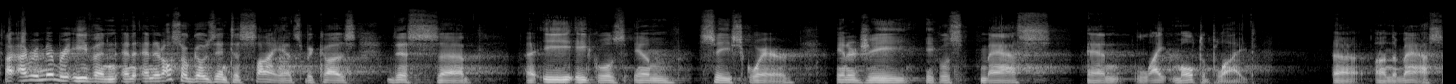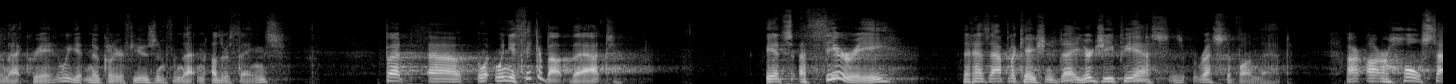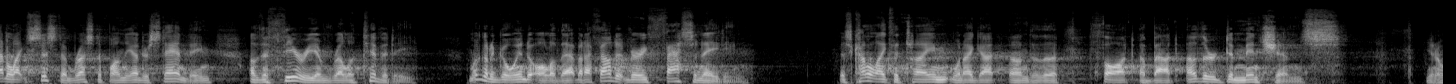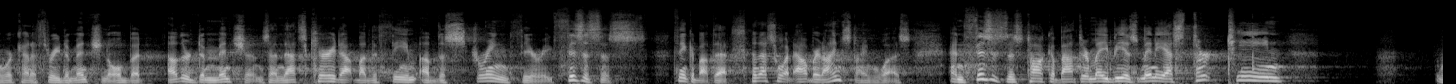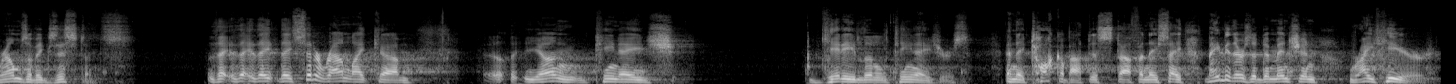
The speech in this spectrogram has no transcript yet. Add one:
I, I remember even, and, and, it also goes into science because this uh, uh, E equals mc squared, energy equals mass and light multiplied uh, on the mass, and that creates, we get nuclear fusion from that and other things. But uh, w- when you think about that, it's a theory that has application today. Your GPS rests upon that. Our, our whole satellite system rests upon the understanding of the theory of relativity. I'm not going to go into all of that, but I found it very fascinating. It's kind of like the time when I got onto the thought about other dimensions. You know, we're kind of three dimensional, but other dimensions, and that's carried out by the theme of the string theory. Physicists Think about that. And that's what Albert Einstein was. And physicists talk about there may be as many as 13 realms of existence. They, they, they, they sit around like um, young teenage, giddy little teenagers. And they talk about this stuff and they say, maybe there's a dimension right here.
